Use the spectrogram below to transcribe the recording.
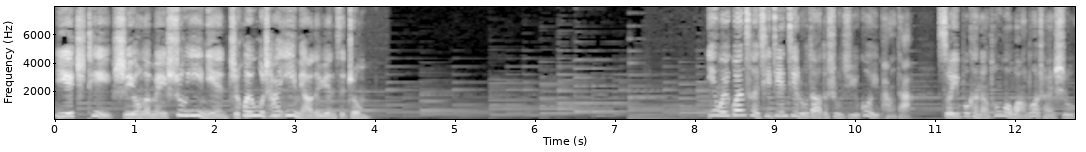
eht 使用了每数亿年只会误差一秒的原子钟。因为观测期间记录到的数据过于庞大所以不可能通过网络传输。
